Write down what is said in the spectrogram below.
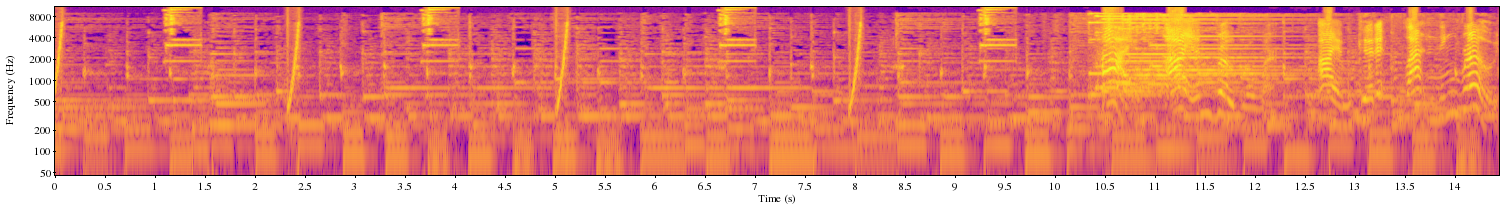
I am good at flattening road.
